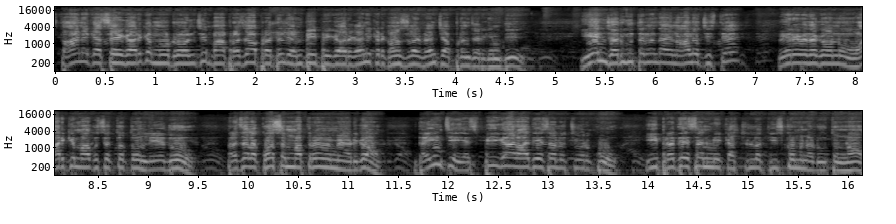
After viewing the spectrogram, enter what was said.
స్థానిక ఎస్ఐ గారికి మూడు రోజుల నుంచి మా ప్రజాప్రతినిధి ఎంపీపీ గారు కానీ ఇక్కడ కౌన్సిలర్ కానీ చెప్పడం జరిగింది. ఏం జరుగుతున్నది ఆయన ఆలోచిస్తే వేరే విధంగా ఉన్నాం. వారికి మాకు శత్రుత్వం లేదు. ప్రజల కోసం మాత్రమే మేము అడిగాం. దయించి ఎస్పీ గారు ఆదేశాలు వచ్చే వరకు ఈ ప్రదేశాన్ని మీ కస్టడీలో తీసుకోమని అడుగుతున్నాం.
